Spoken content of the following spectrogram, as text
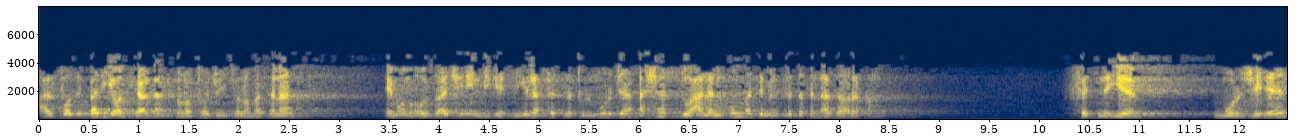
الفاظ بدی یاد کردن. حالا تاجی که مثلا امام اوزاعی چنین میگه میگه لفتنه المرجع اشد على الامه من فتنه الازارقه فتنه مرجعه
